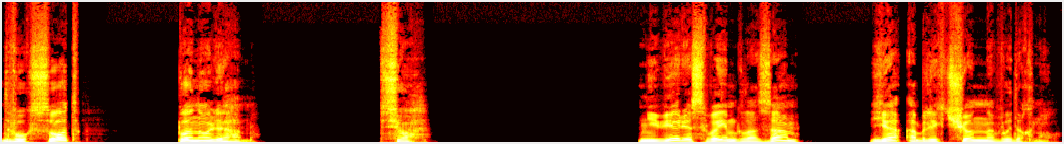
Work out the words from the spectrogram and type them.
200, по нулям. Все. Не веря своим глазам, я облегченно выдохнул.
